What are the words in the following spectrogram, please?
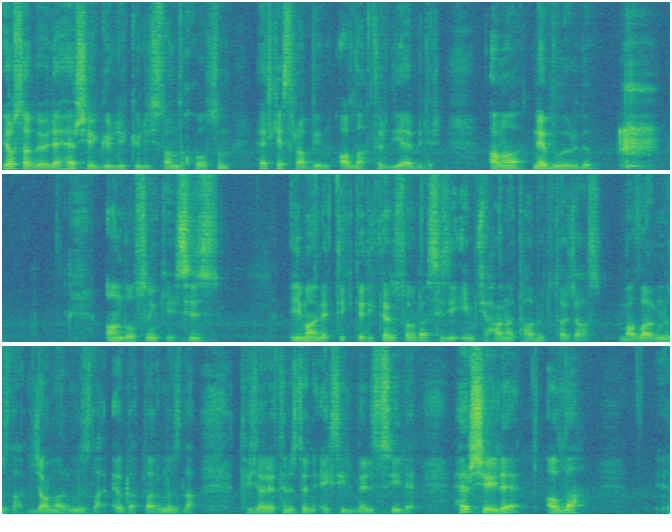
Yoksa böyle her şey güllük gülistanlık olsun, herkes Rabbim Allah'tır diyebilir. Ama ne buyurdu? Andolsun ki siz iman ettik dedikten sonra sizi imtihana tabi tutacağız. Mallarınızla, canlarınızla, evlatlarınızla, ticaretinizin eksilmelisiyle, her şeyle Allah e,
